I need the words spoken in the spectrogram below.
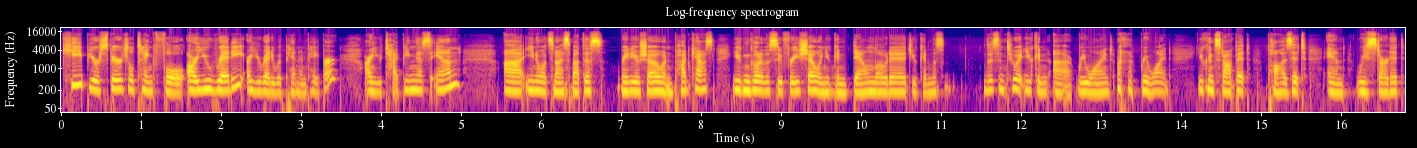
keep your spiritual tank full. Are you ready? Are you ready with pen and paper? Are you typing this in? Uh, you know what's nice about this radio show and podcast? You can go to the Sue Fries Show and you can download it. You can listen listen to it. You can uh, rewind, rewind. You can stop it, pause it, and restart it,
